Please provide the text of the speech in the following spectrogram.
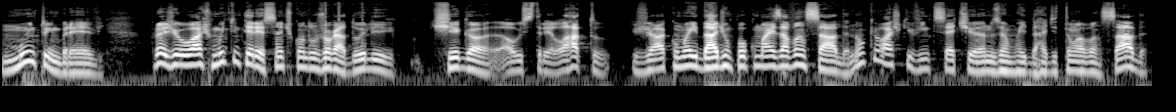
muito em breve. Fred, eu acho muito interessante quando um jogador ele chega ao estrelato já com uma idade um pouco mais avançada. Não que eu acho que 27 anos é uma idade tão avançada,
